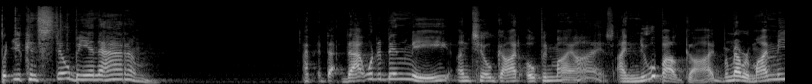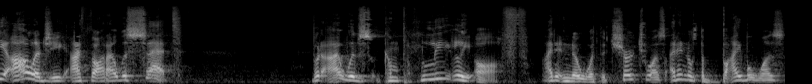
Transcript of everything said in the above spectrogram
but you can still be an Adam. That, that would have been me until God opened my eyes. I knew about God. Remember, my meology, I thought I was set. But I was completely off. I didn't know what the church was. I didn't know what the Bible was.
